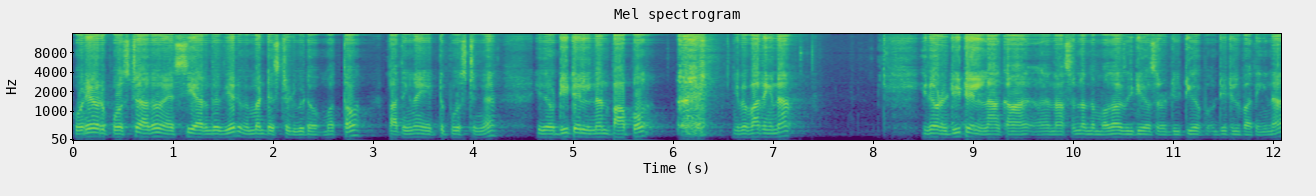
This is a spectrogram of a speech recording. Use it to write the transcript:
ஒரே ஒரு போஸ்ட் அதுவும் SC Arunthathiyar women destitute widow மொத்தம் பார்த்தீங்கன்னா எட்டு போஸ்ட்டுங்க இதோட டீட்டெயில் என்னன்னு பார்ப்போம் இப்போ பார்த்தீங்கன்னா இதோட டீட்டெயில் நான் கா நான் சொன்ன அந்த மொதல் வீடியோஸோட டீட்டெயில் டீட்டெயில் பார்த்தீங்கன்னா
